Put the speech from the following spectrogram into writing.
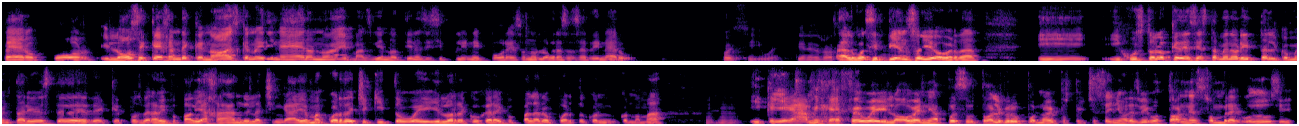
Pero por. Y luego se quejan de que no, es que no hay dinero, no hay. Más bien no tienes disciplina y por eso no logras hacer dinero, güey. Pues sí, güey, tienes razón. Algo así pienso yo, ¿verdad? Y, y justo lo que decías también ahorita, el comentario este de, de que pues ver a mi papá viajando y la chingada. Yo me acuerdo de chiquito, güey, irlo a recoger a mi papá al aeropuerto con, con mamá Ujú. y que llegaba mi jefe, güey, y luego venía pues su- todo el grupo, ¿no? Y pues pinches señores bigotones, sombrerudos y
